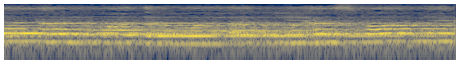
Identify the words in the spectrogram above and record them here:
وشفاء ودواء لأسقامنا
